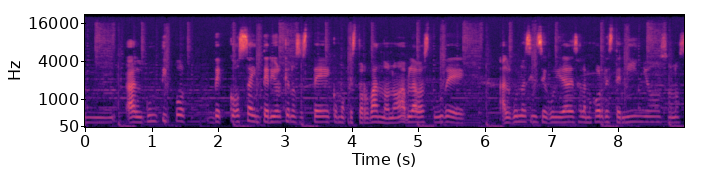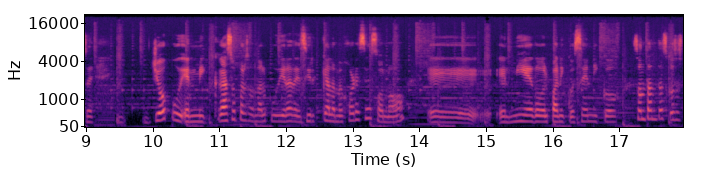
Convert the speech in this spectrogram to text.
mm, algún tipo de cosa interior que nos esté como que estorbando, ¿no? Hablabas tú de algunas inseguridades, a lo mejor de este niño, o no sé. Yo, en mi caso personal, pudiera decir que a lo mejor es eso, ¿no? Eh, el miedo, el pánico escénico, son tantas cosas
